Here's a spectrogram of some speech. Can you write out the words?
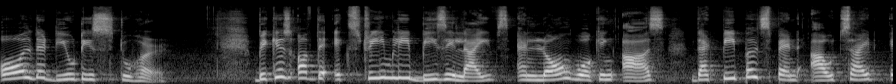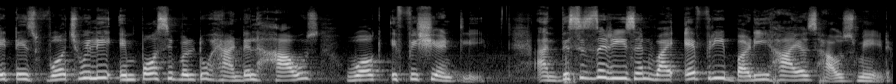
all the duties to her because of the extremely busy lives and long working hours that people spend outside it is virtually impossible to handle house work efficiently and this is the reason why everybody hires housemaid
